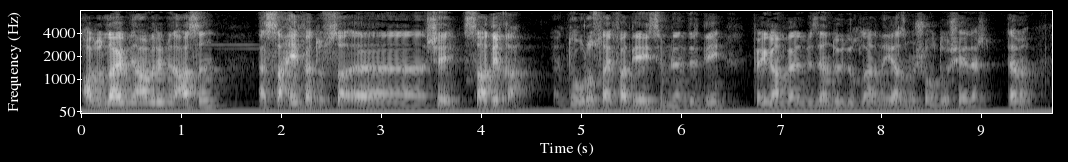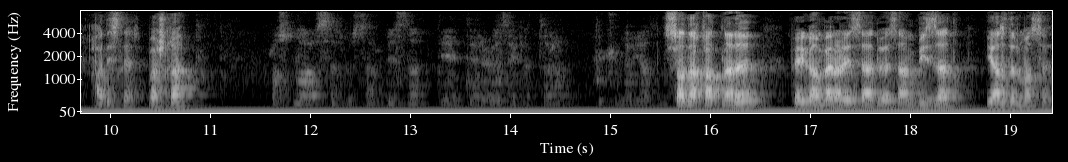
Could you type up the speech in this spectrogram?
Abdullah ibn Amr ibn As'ın Es-Sahifetu sa- e, şey Sadika yani doğru sayfa diye isimlendirdiği peygamberimizden duyduklarını yazmış olduğu şeyler. Değil mi? Hadisler. Başka? Resulullah Aleyhisselatü Vesselam bizzat diyetleri ve zekatların hükümleri yazmış. Sadakatları Peygamber Aleyhisselatü vesselam bizzat yazdırması.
